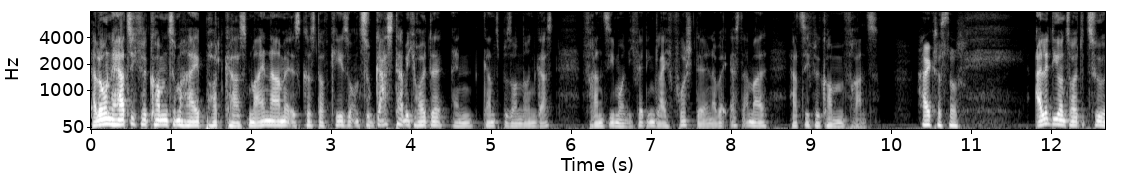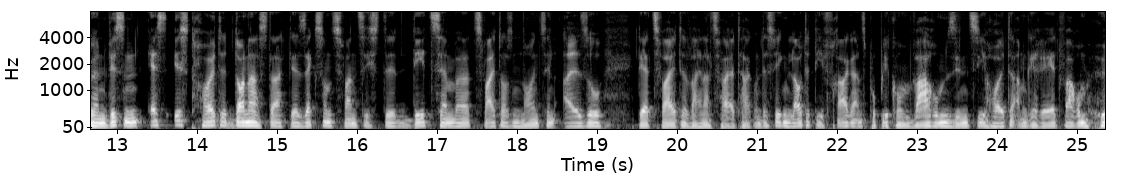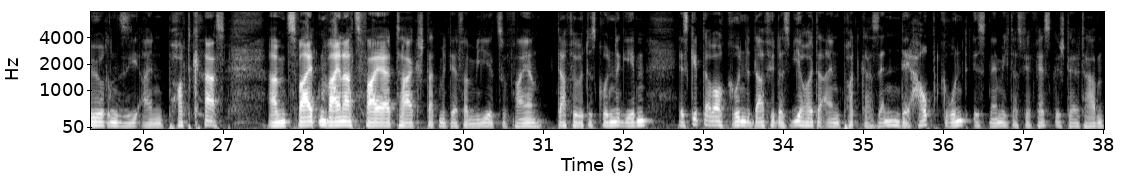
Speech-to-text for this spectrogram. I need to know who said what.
Speaker 1: Hallo und herzlich willkommen zum Hi Podcast. Mein Name ist Christoph Käse und zu Gast habe ich heute einen ganz besonderen Gast, Franz Simon. Ich werde ihn gleich vorstellen, aber erst einmal herzlich willkommen, Franz.
Speaker 2: Hi Christoph.
Speaker 1: Alle, die uns heute zuhören, wissen, es ist heute Donnerstag, der 26. Dezember 2019, also der zweite Weihnachtsfeiertag. Und deswegen lautet die Frage ans Publikum, warum sind Sie heute am Gerät? Warum hören Sie einen Podcast am zweiten Weihnachtsfeiertag, statt mit der Familie zu feiern? Dafür wird es Gründe geben. Es gibt aber auch Gründe dafür, dass wir heute einen Podcast senden. Der Hauptgrund ist nämlich, dass wir festgestellt haben,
